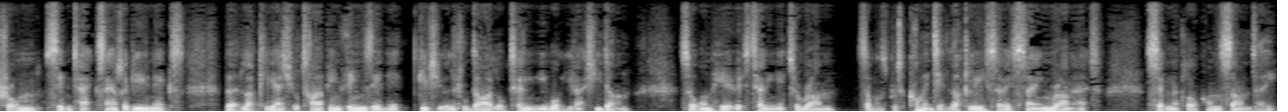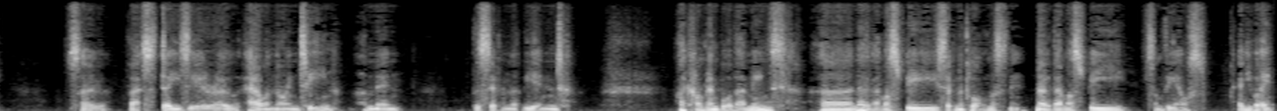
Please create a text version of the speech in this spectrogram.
cron syntax out of Unix, but luckily as you're typing things in, it gives you a little dialogue telling you what you've actually done. So on here it's telling it to run someone's put a comment in luckily, so it's saying run at 7 o'clock on Sunday. So that's day 0, hour 19, and then the 7 at the end. I can't remember what that means. Uh, no, that must be 7 o'clock, mustn't it? No, that must be something else. Anyway,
